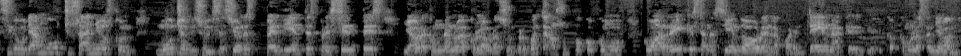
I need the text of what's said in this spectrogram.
sido ya muchos años con muchas visualizaciones pendientes, presentes y ahora con una nueva colaboración. Pero cuéntanos un poco cómo, cómo va Rake, qué están haciendo ahora en la cuarentena, qué, cómo la están llevando.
